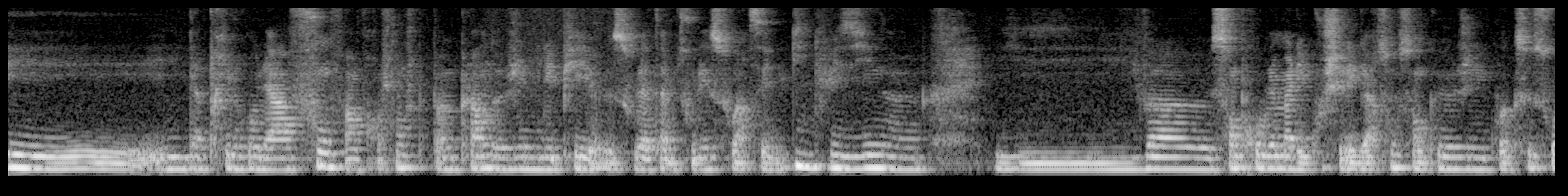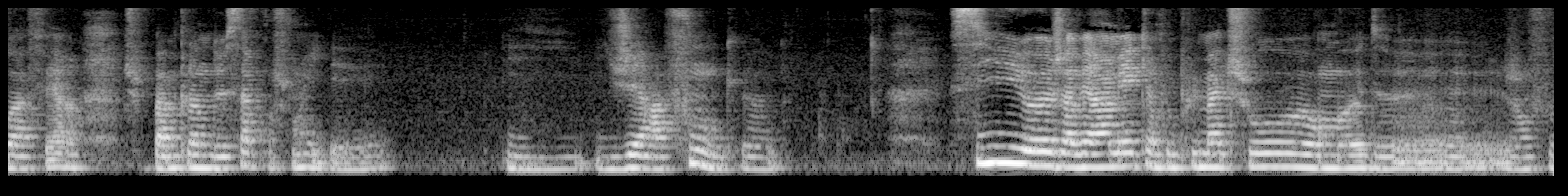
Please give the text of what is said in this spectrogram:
et il a pris le relais à fond enfin franchement je peux pas me plaindre j'ai mis les pieds euh, sous la table tous les soirs c'est lui qui mm. cuisine euh, il va sans problème aller coucher les garçons sans que j'ai quoi que ce soit à faire je peux pas me plaindre de ça franchement il est il, gère à fond donc si euh, j'avais un mec un peu plus macho, en mode euh, j'en fous,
